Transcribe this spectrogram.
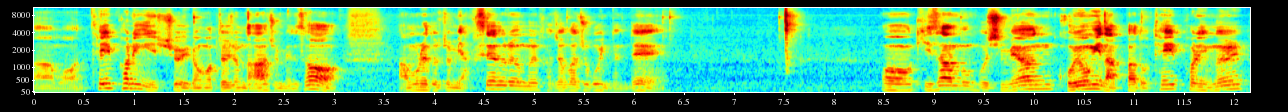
아, 뭐 테이퍼링 이슈 이런 것들 좀 나와주면서 아무래도 좀 약세 흐름을 가져가지고 있는데 어, 기사 한번 보시면 고용이 나빠도 테이퍼링을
